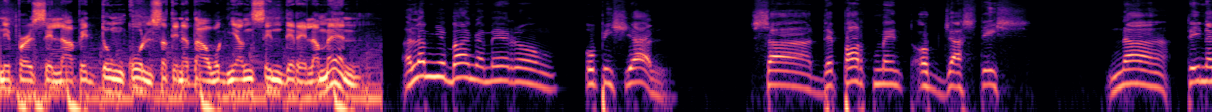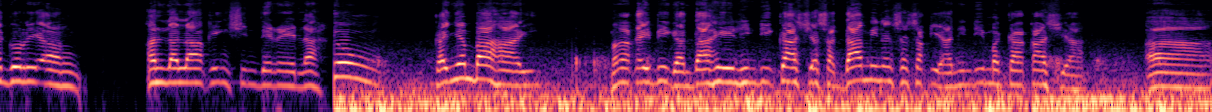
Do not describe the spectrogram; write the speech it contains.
ni Percy Lapid tungkol sa tinatawag niyang Cinderella Man. Alam niyo ba na merong opisyal sa Department of Justice na tinaguri ang ang lalaking Cinderella? Yung kanyang bahay, mga kaibigan, dahil hindi kasya sa dami ng sasakyan, hindi magkakasya ah,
